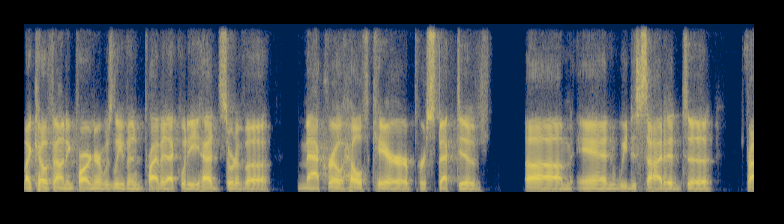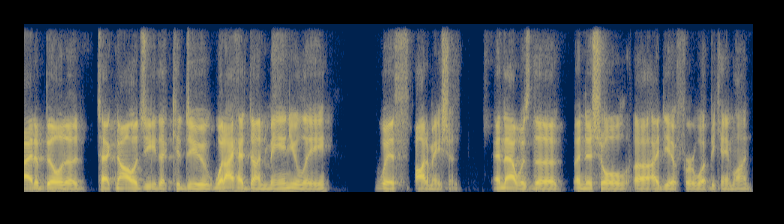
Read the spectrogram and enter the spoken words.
my co-founding partner was leaving private equity had sort of a macro healthcare perspective um, and we decided to try to build a technology that could do what i had done manually with automation and that was the initial uh, idea for what became Liine.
